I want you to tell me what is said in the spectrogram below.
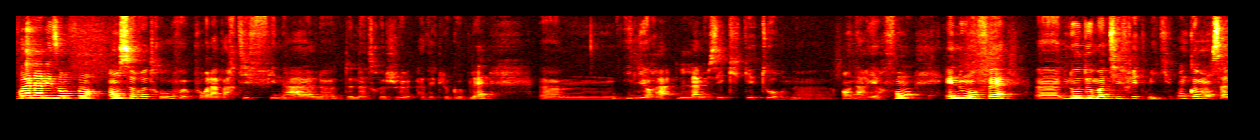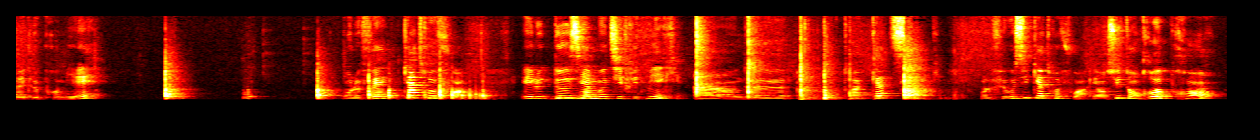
Voilà les enfants, on se retrouve pour la partie finale de notre jeu avec le gobelet. Euh, il y aura la musique qui tourne euh, en arrière-fond et nous on fait euh, nos deux motifs rythmiques. On commence avec le premier, on le fait quatre fois. Et le deuxième motif rythmique, 1, 2, 1, 2, 3, 4, 5. On le fait aussi quatre fois. Et ensuite on reprend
